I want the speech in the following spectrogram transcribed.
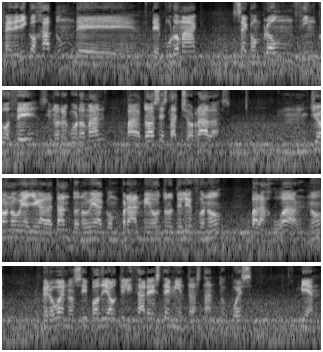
Federico Hatun de, de Puro Mac se compró un 5C, si no recuerdo mal, para todas estas chorradas. Yo no voy a llegar a tanto, no voy a comprarme otro teléfono para jugar, ¿no? Pero bueno, sí podría utilizar este mientras tanto. Pues bien,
